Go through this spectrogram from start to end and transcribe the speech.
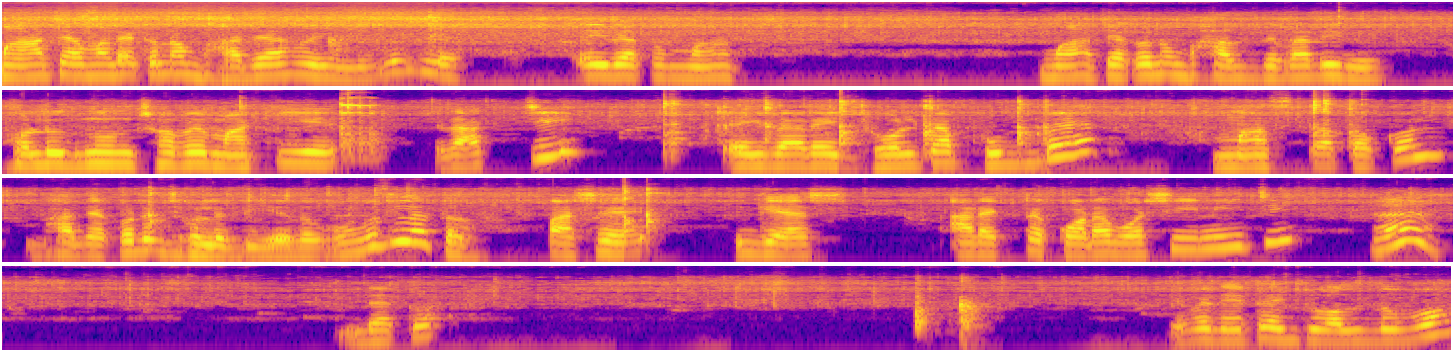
মাছ আমার এখনও ভাজা হয়নি, বুঝলে? এই দেখো মাছ। মাছ এখনও ভাজতে পারিনি। হলুদ নুন সবে মাখিয়ে রাখছি। এইবার এই ঝোলটা ফুটবে। মাছটা তখন ভাজা করে ঝোলে দিয়ে দেবো, বুঝলে তো? পাশে গ্যাস আর একটা কড়া বসিয়ে নিয়েছি হ্যাঁ? দেখো। এবার এটাই জল দেবো।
